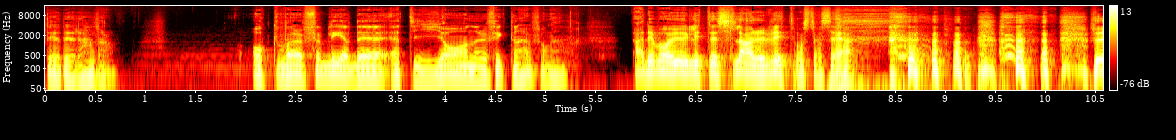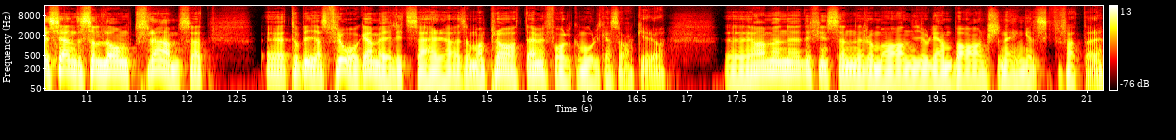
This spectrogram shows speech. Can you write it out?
Det är det det handlar om. Och varför blev det ett ja när du fick den här frågan? Ja, det var ju lite slarvigt måste jag säga. det kändes så långt fram så att eh, Tobias frågade mig lite så här, alltså man pratar med folk om olika saker. Och, eh, ja, men eh, det finns en roman, Julian Barnes, en engelsk författare,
